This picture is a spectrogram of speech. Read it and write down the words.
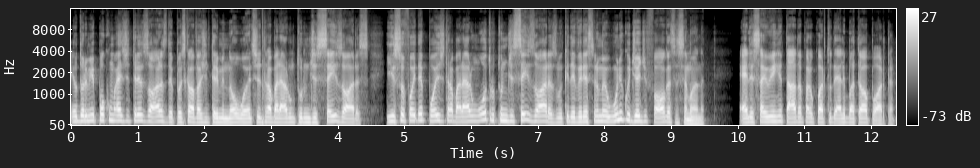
Eu dormi pouco mais de três horas depois que a lavagem terminou, antes de trabalhar um turno de seis horas. E isso foi depois de trabalhar um outro turno de seis horas, no que deveria ser o meu único dia de folga essa semana. Ellie saiu irritada para o quarto dela e bateu a porta.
